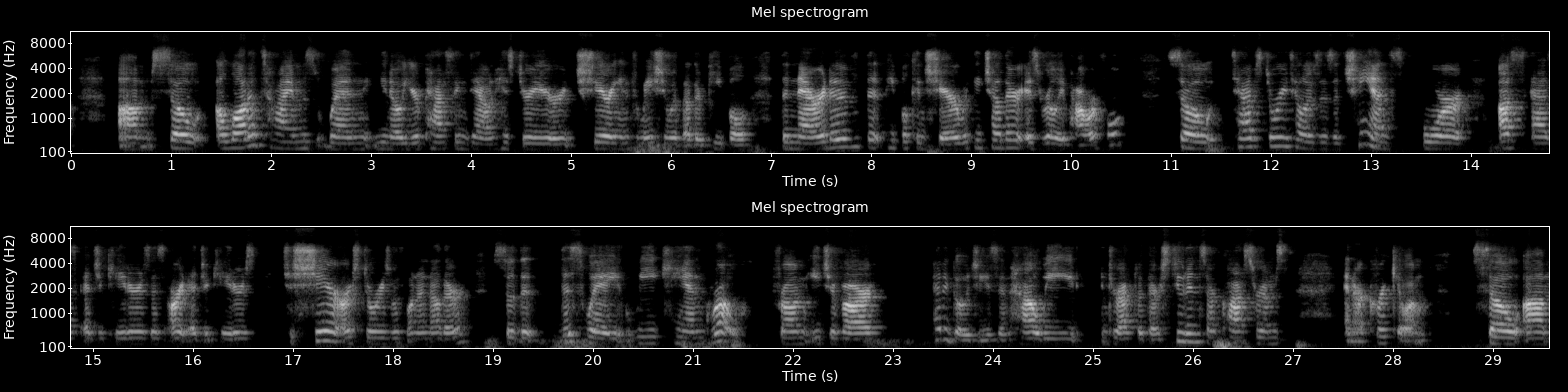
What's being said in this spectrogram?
Um, so a lot of times when you know you're passing down history or sharing information with other people, the narrative that people can share with each other is really powerful. So Tab Storytellers is a chance for us as educators, as art educators, to share our stories with one another so that this way we can grow from each of our pedagogies and how we interact with our students, our classrooms, and our curriculum. So um,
